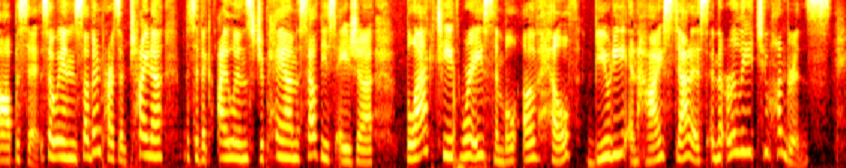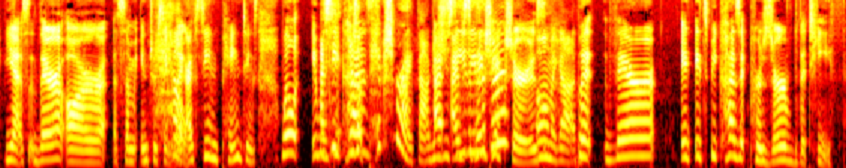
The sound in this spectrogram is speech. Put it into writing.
Opposite. So in southern parts of China, Pacific Islands, Japan, Southeast Asia, black teeth were a symbol of health, beauty, and high status in the early 200s. Yes, there are some interesting. Like I've seen paintings. Well, it I was see. because There's a picture I found. Did you see I, have the seen picture? the pictures. Oh my god! But there, it, it's because it preserved the teeth,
